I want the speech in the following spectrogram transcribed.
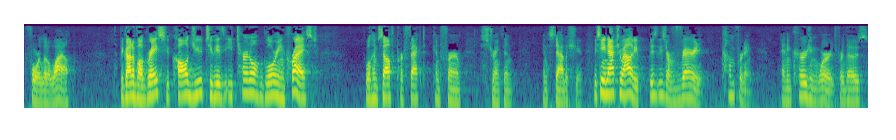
for a little while, the God of all grace who called you to his eternal glory in Christ will himself perfect, confirm, strengthen, and establish you. You see, in actuality, these, these are very comforting and encouraging words for those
